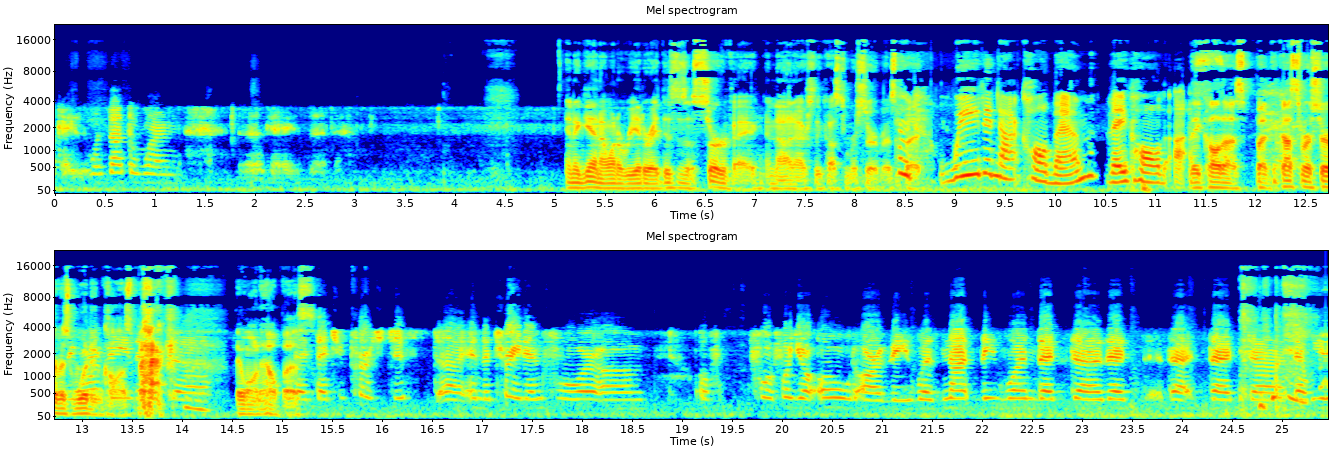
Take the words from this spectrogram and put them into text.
Okay, was that the one. Okay. And again, I want to reiterate this is a survey and not actually customer service, but We did not call them. They called us. they called us, but the customer service wouldn't call us that, back. uh, They won't help us. that, that you purchased uh, in the trade-in for um, for for your old RV was not the one that uh, that that that uh, that we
